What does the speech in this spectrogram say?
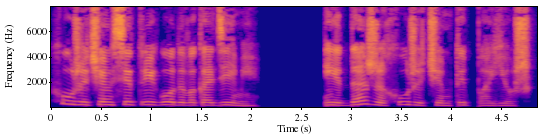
Хуже, чем все три года в академии. И даже хуже, чем ты поешь.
